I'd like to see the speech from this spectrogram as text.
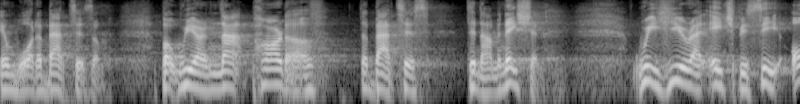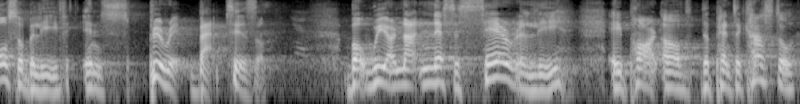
in water baptism, but we are not part of the Baptist denomination. We here at HPC also believe in spirit baptism but we are not necessarily a part of the Pentecostal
